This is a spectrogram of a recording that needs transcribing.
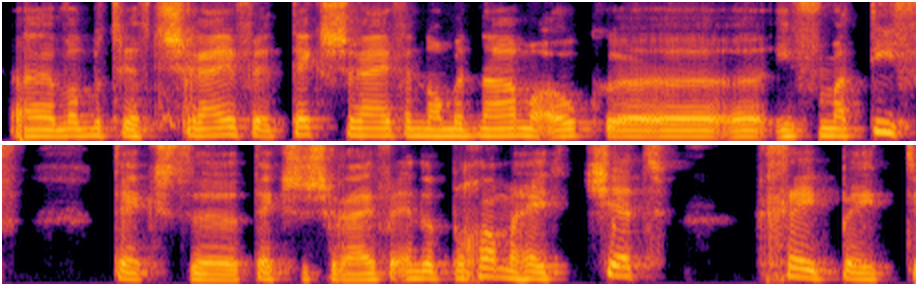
wat betreft schrijven, tekstschrijven en dan met name ook informatief tekst, teksten schrijven. En dat programma heet ChatGPT.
